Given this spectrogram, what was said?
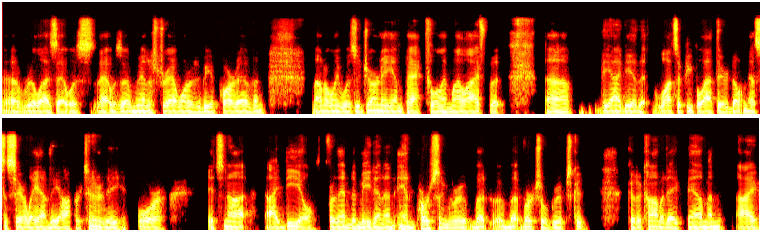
uh, realized that was that was a ministry I wanted to be a part of, and not only was a journey impactful in my life, but uh, the idea that lots of people out there don't necessarily have the opportunity or it's not ideal for them to meet in an in-person group, but but virtual groups could could accommodate them, and I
